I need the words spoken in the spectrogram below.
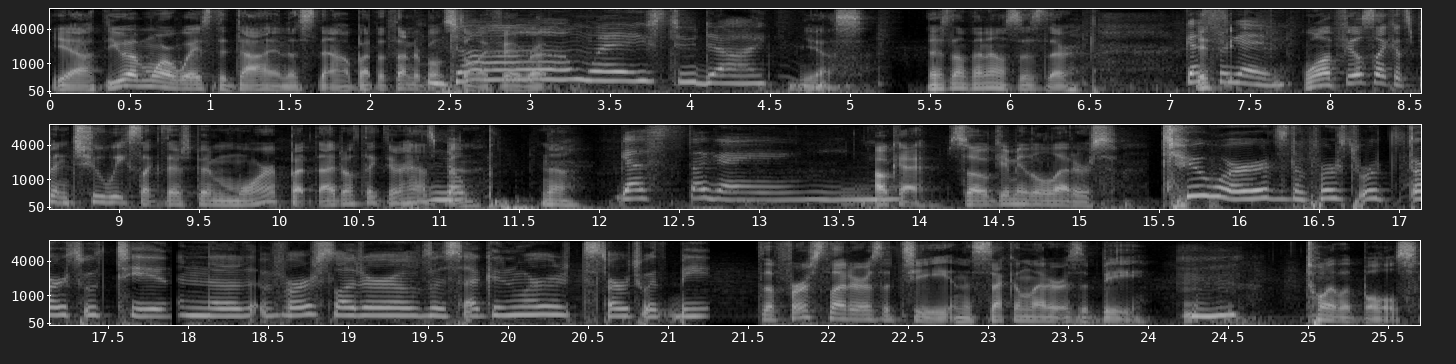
yeah, you have more ways to die in this now. But the Thunderbolt's still my favorite. Dumb ways to die. Yes, there's nothing else, is there? Guess If- the game. Well, it feels like it's been two weeks. Like there's been more, but I don't think there has Nope. been. No. Guess the game. Okay, so give me the letters. Two words. The first word starts with T, and the first letter of the second word starts with B. The first letter is a T, and the second letter is a B. Mhm. Toilet bowls.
